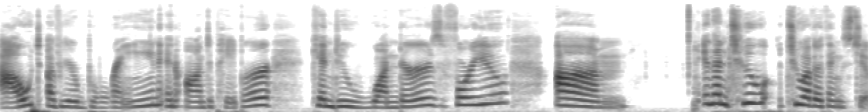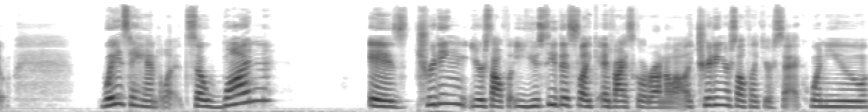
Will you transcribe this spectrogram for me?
out of your brain and onto paper can do wonders for you. Um and then two two other things too. Ways to handle it. So one is treating yourself you see this like advice go around a lot like treating yourself like you're sick when you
